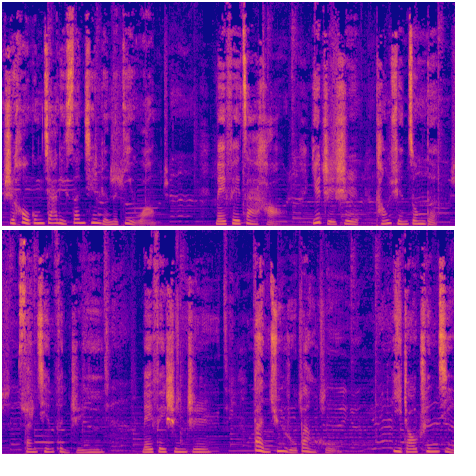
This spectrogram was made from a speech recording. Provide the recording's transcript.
是后宫佳丽三千人的帝王。梅妃再好，也只是唐玄宗的三千分之一。梅妃深知，伴君如伴虎，一朝春尽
